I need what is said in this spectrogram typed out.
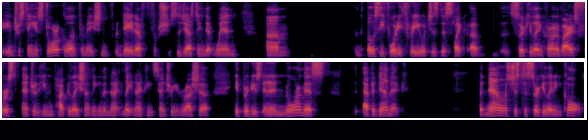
interesting historical information data suggesting that when um, OC43, which is this like uh, circulating coronavirus, first entered the human population, I think in the ni- late 19th century in Russia, it produced an enormous epidemic. But now it's just a circulating cold.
